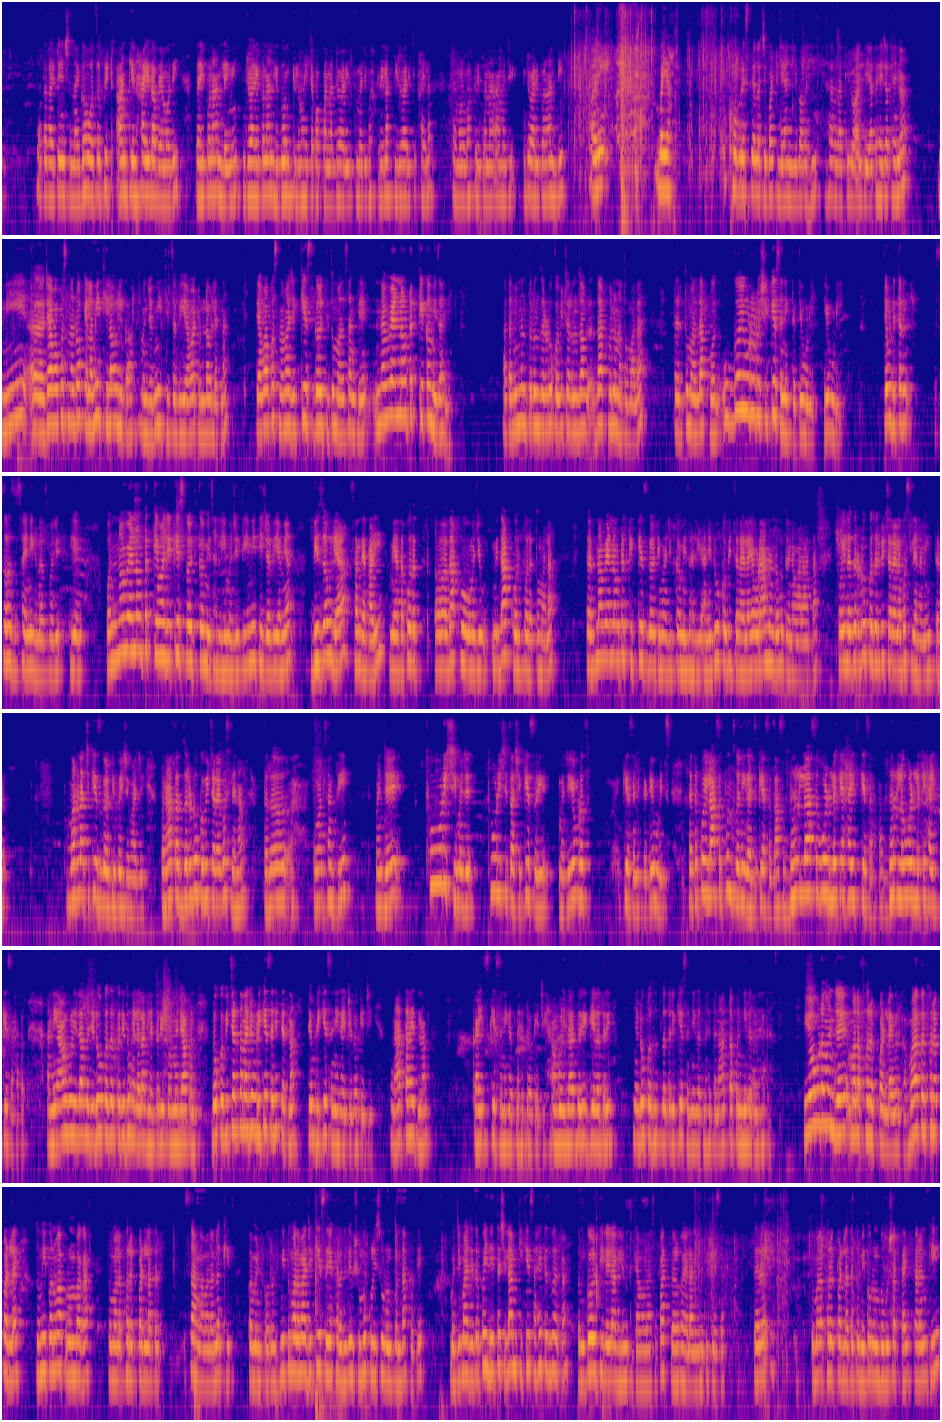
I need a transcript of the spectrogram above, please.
आता काही टेन्शन नाही. गव्हाचं पीठ आणखीन हाई डब्यामध्ये. तरी पण आणले मी. ज्वारी पण आणली. दोन किलो माहीच्या पप्पांना ज्वारी म्हणजे भाकरी लागते ज्वारीची खायला. त्यामुळं भाकरी पण म्हणजे ज्वारी पण आणली. आणि बया खोबरेस तेलाची बाटली आणली बघा ही. अर्धा किलो आणली. आता ह्याच्यात आहे ना मी जेव्हापासून डोक्याला मेथी लावली का म्हणजे मेथीचं बिया वाटून लावल्यात ना तेव्हापासनं माझी केस गळती तुम्हाला सांगते. नव्याण्णव टक्के कमी झाली. आता मी नंतरून जर डोकं विचारून जा दाखवलं ना तुम्हाला तर तुम्हाला दाखवल उग एवढी एवढीशी केस निघतात एवढी एवढी. तेवढी तर सहजच आहे निघणंच म्हणजे हे पण नव्याण्णव टक्के माझी केस गळती कमी झाली. म्हणजे ती मेथीच्या बिया म्या भिजवल्या संध्याकाळी. मी आता परत दाखव म्हणजे मी दाखवल परत तुम्हाला. तर नव्याण्णव टक्के केस गळती माझी कमी झाली आणि डोकं विचारायला एवढा आनंद होतोय ना मला आता. पहिलं जर डोकं जर विचारायला बसले ना मी तर मरणाची केस गळती व्हायची माझी. पण आता जर डोकं विचारायला बसले ना तर तुम्हाला सांगते म्हणजे थोडीशी म्हणजे थोडीशीच अशी केस म्हणजे एवढंच केस निघतात एवढीच. नाहीतर पहिलं असं पुंचकं निघायचं केसाचं असं धरलं असं ओढलं की हाईच केस हातात धरलं ओढलं की हाईच केस हातात. आणि आंघोळीला म्हणजे डोकं जर कधी धुवायला लागले तरी पण म्हणजे आपण डोकं विचारताना जेवढी केस निघतात ना तेवढी केस निघायची डोक्याची. पण आता आहेत ना काहीच केस निघत नाहीत डोक्याची. आंघोळीला जरी गेलं तरी म्हणजे डोकं धुतलं तरी केस निघत नाहीत आणि आत्ता पण निघत नाहीत. एवढं म्हणजे मला फरक पडलाय बरं का. मला तर फरक पडलाय. तुम्ही पण वापरून बघा. तुम्हाला फरक पडला तर सांगा मला नक्कीच कमेंट करून. मी तुम्हाला माझी केस एखाद्या दिवशी मोकळी सोडून पण दाखवते. म्हणजे माझी तर पहिली तशी लांबकी केस आहेतच बरं का पण गळतीला लागली होती त्यामुळं असं पातळ व्हायला लागली होती केस. तर तुम्हाला फरक पडला तर तुम्ही करून बघू शकताय कारण की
